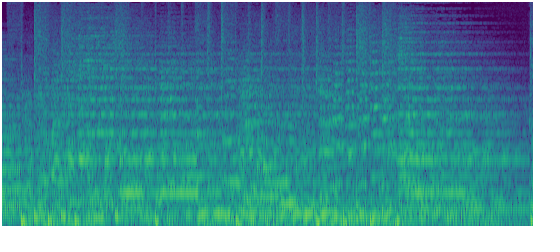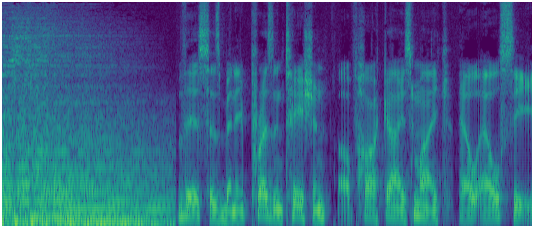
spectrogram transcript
This has been a presentation of Hawkeye's Mike, LLC.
